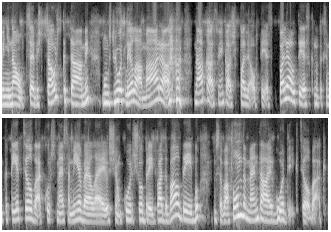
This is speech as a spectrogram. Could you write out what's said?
viņi nav sevišķi caurskatāmi, mums ļoti lielā mērā nākās vienkārši paļauties. Paļauties, ka, nu, tiksim, ka tie cilvēki, kurus mēs esam ievēlējuši un kuri šobrīd vada valdību, nu, savā fundamentā ir godīgi cilvēki.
